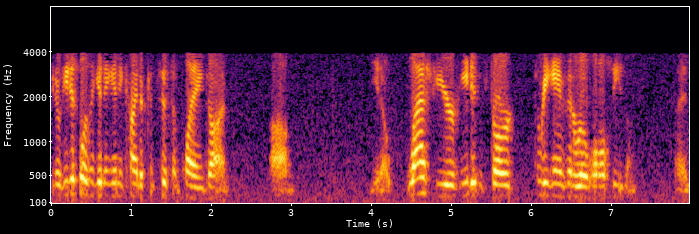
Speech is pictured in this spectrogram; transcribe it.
You know, he just wasn't getting any kind of consistent playing time. Um, you know, last year he didn't start three games in a row all season. And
